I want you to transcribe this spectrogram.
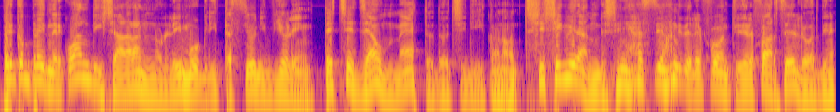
Per comprendere quando saranno le mobilitazioni violente, c'è già un metodo, ci dicono. Ci seguiranno le segnalazioni delle fonti delle forze dell'ordine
